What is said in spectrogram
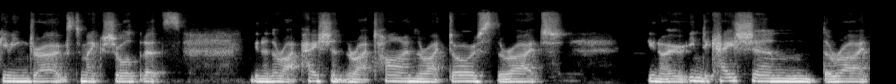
giving drugs to make sure that it's, you know, the right patient, the right time, the right dose, the right, you know, indication, the right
